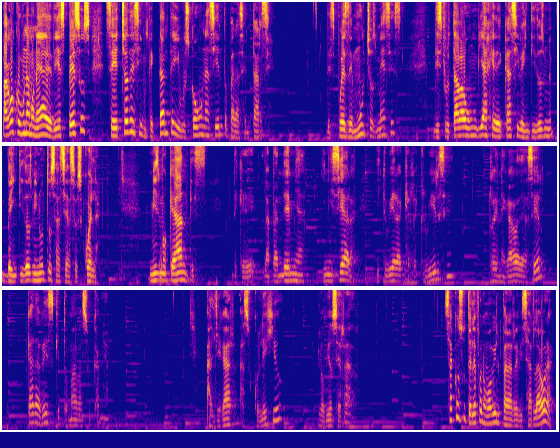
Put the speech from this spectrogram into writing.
pagó con una moneda de 10 pesos, se echó desinfectante y buscó un asiento para sentarse. Después de muchos meses, disfrutaba un viaje de casi 22, 22 minutos hacia su escuela, mismo que antes de que la pandemia iniciara y tuviera que recluirse, renegaba de hacer cada vez que tomaba su camión. Al llegar a su colegio, lo vio cerrado. Sacó su teléfono móvil para revisar la hora.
